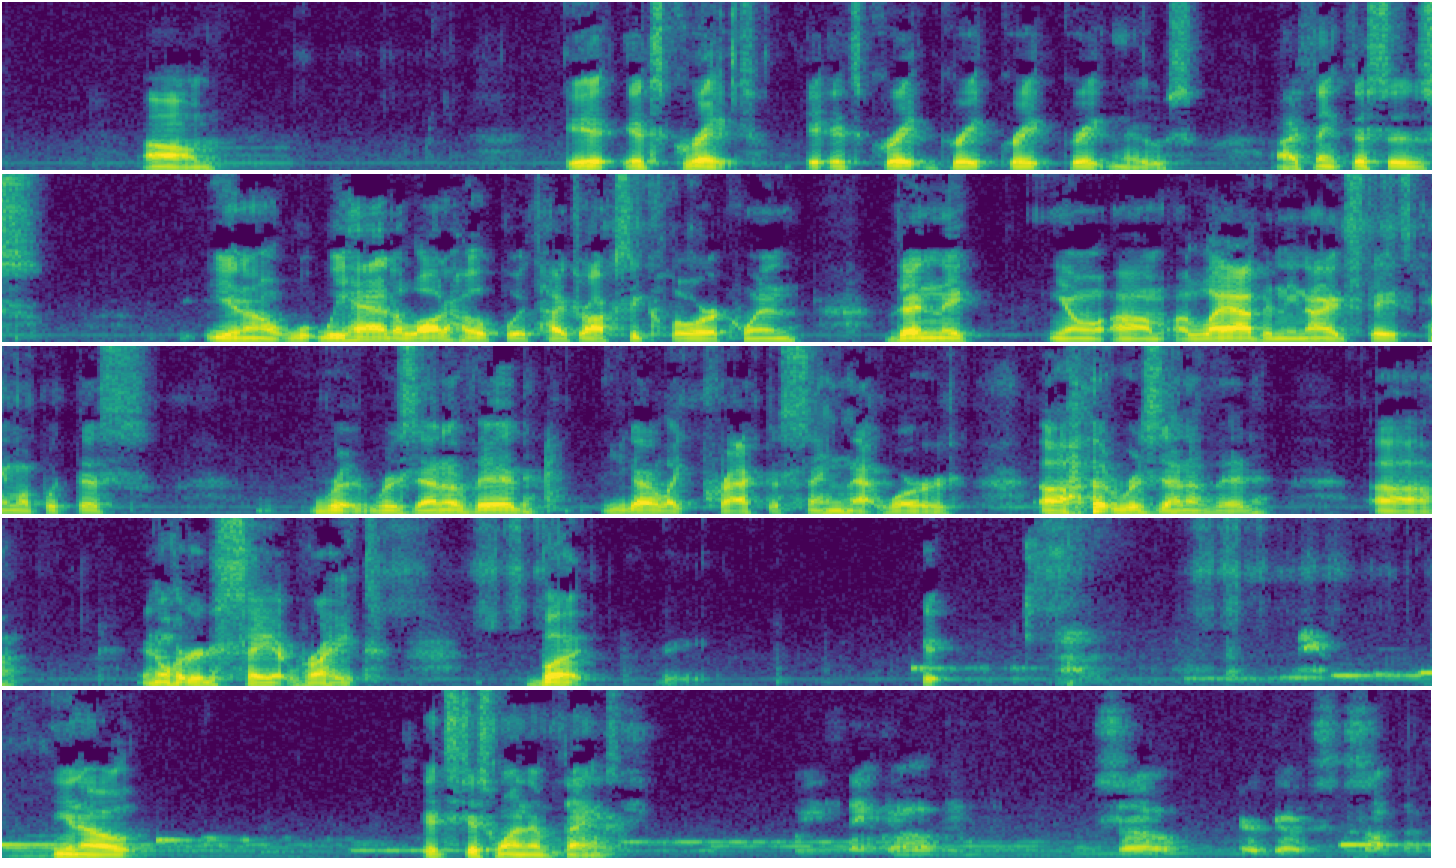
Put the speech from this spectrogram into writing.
Um, it, it's great. It, it's great, great, great, great news. I think this is, you know, we had a lot of hope with hydroxychloroquine. Then they you know, um, a lab in the United States came up with this re- Rezenovid. You gotta like practice saying that word, uh, Rezenovid, uh, in order to say it right. But it, you know, it's just one of them things. Something.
